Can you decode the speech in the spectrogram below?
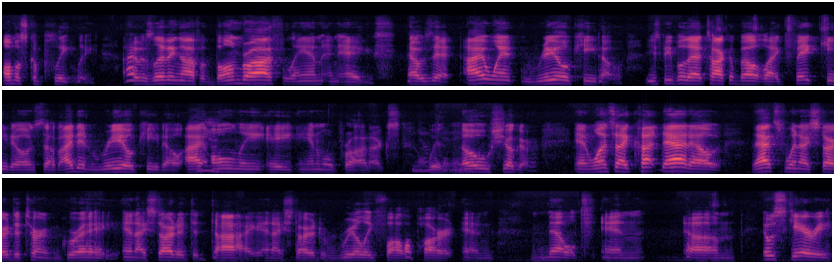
almost completely. I was living off of bone broth, lamb, and eggs. That was it. I went real keto. These people that talk about like fake keto and stuff, I did real keto. I Yeah. only ate animal products No with kidding. no sugar. And once I cut that out, that's when I started to turn gray and I started to die and I started to really fall apart and melt. And um, it was scary.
